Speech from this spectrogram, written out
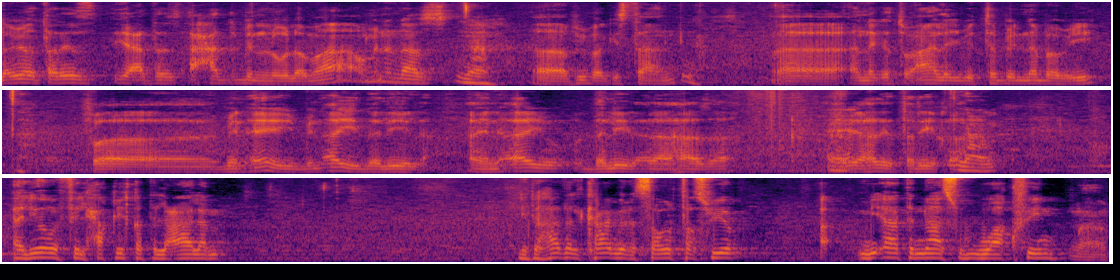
لا يعترض يعترض احد من العلماء أو من الناس نعم. في باكستان انك تعالج بالتب النبوي فمن اي من اي دليل يعني اي دليل على هذا بهذه الطريقة نعم اليوم في الحقيقة العالم اذا هذا الكاميرا تصور تصوير مئات الناس واقفين. نعم.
